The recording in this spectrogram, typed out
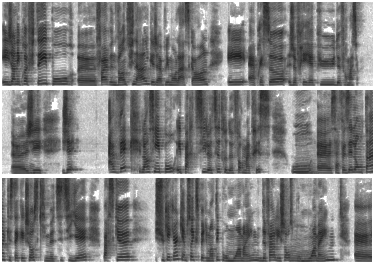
Et j'en ai profité pour faire une vente finale que j'ai appelée mon last call. Et après ça, j'offrirai plus de formation. J'ai, j'ai, avec l'ancien pot est parti le titre de formatrice où mm. euh, ça faisait longtemps que c'était quelque chose qui me titillait parce que je suis quelqu'un qui aime ça expérimenter pour moi-même, de faire les choses pour mm. moi-même. Euh,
